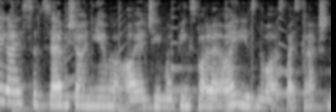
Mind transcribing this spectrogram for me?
Hey guys, so today I'll be showing you how I achieved my pink spotlight eye using the a Spice collection.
